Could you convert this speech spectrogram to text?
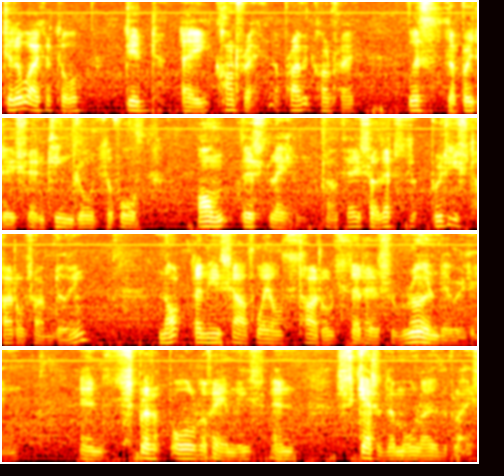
Te Waikato did a contract, a private contract with the British and King George IV on this land. Okay, so that's the British titles I'm doing, not the New South Wales titles that has ruined everything and split up all the families and scattered them all over the place.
